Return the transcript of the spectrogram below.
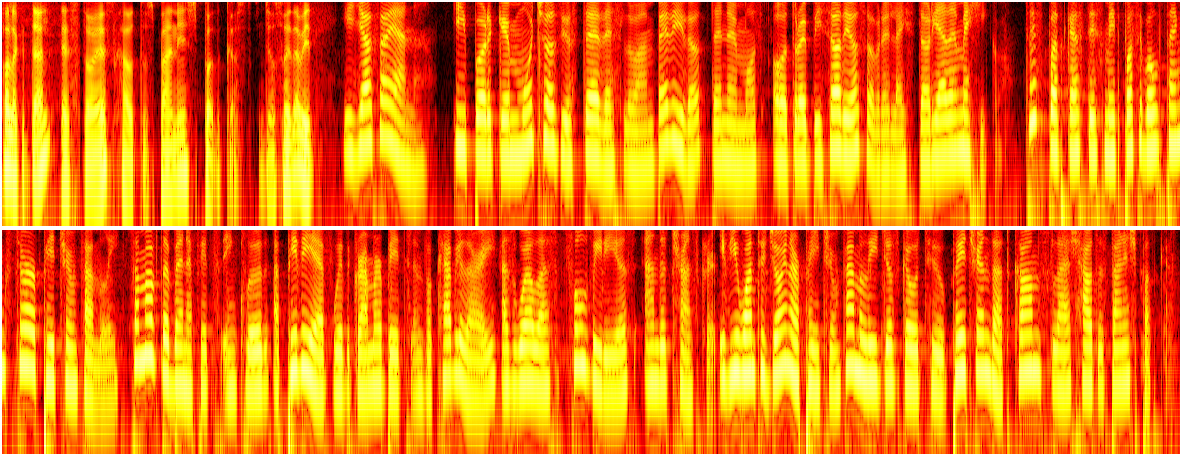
Hola, ¿qué tal? Esto es How to Spanish Podcast. Yo soy David. Y yo soy Ana. Y porque muchos de ustedes lo han pedido, tenemos otro episodio sobre la historia de México. This podcast is made possible thanks to our Patreon family. Some of the benefits include a PDF with grammar bits and vocabulary, as well as full videos and a transcript. If you want to join our Patreon family, just go to patreon.com slash howtospanishpodcast.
